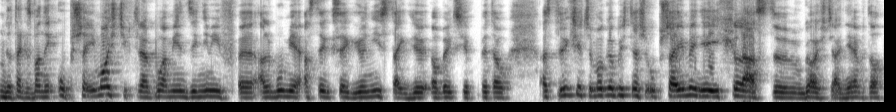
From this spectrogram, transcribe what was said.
do tak zwanej uprzejmości, która była między innymi w e, albumie Asterix Regionista, gdzie Obelix się pytał, Asterixie, czy mogę być też uprzejmy? Nie, i chlast gościa, nie? To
